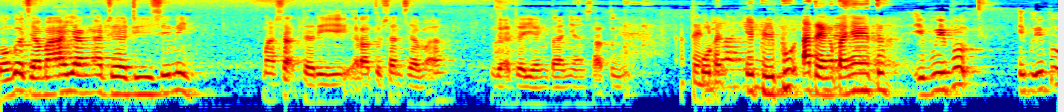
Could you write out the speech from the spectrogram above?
Monggo jamaah yang ada di sini. Masak dari ratusan jamaah. Nggak ada yang tanya satu ada yang ibu-ibu ada yang tanya itu. Ibu-ibu ibu-ibu.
